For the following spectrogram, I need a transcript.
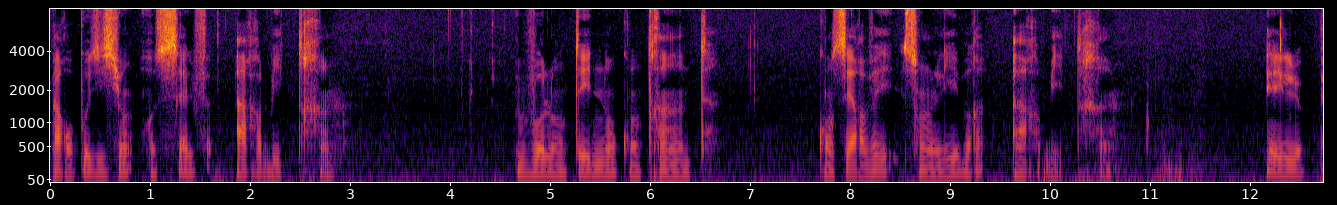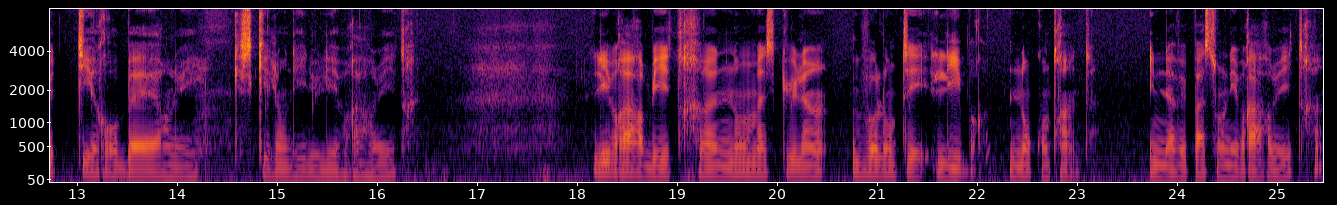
par opposition au self-arbitre. Volonté non contrainte, conserver son libre arbitre. Et le petit Robert, lui, qu'est-ce qu'il en dit du libre arbitre? Libre arbitre non masculin, volonté libre, non contrainte. Il n'avait pas son libre arbitre,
